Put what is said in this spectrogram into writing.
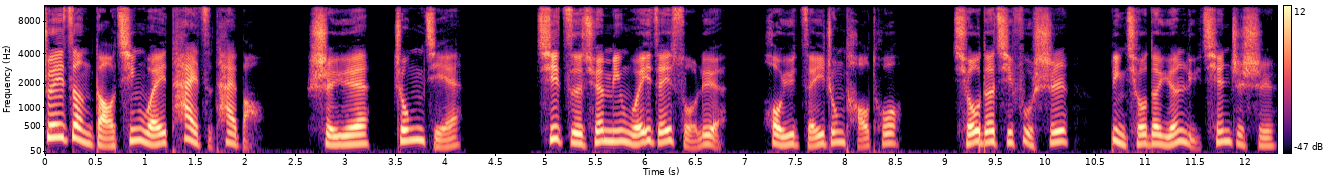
追赠杲卿为太子太保，谥曰忠节。其子全名为贼所掠，后于贼中逃脱，求得其父师，并求得元吕谦之师，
